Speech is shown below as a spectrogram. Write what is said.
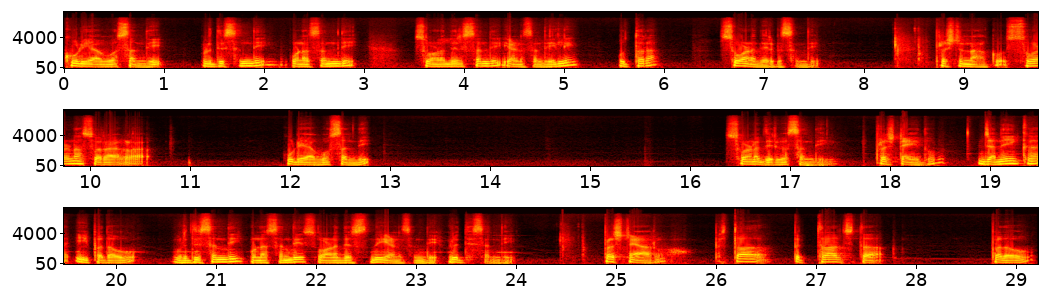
ಕೂಡಿಯಾಗುವ ಸಂಧಿ, ವೃದ್ಧಿಸಂಧಿ, ಗುಣಸಂಧಿ ಸುವರ್ಣ ದೀರ್ಘ ಸಂಧಿ ಎಣಸಂಧಿ ಇಲ್ಲಿ ಉತ್ತರ ಸುವರ್ಣ ದೀರ್ಘ ಸಂಧಿ ಪ್ರಶ್ನೆ ನಾಲ್ಕು. ಸುವರ್ಣ ಸ್ವರಗಳ ಕೂಡಿಯಾಗುವ ಸಂಧಿ ಸ್ವರ್ಣ ದೀರ್ಘ ಸಂಧಿ. ಪ್ರಶ್ನೆ ಇದು, ಜನೈಕ ಈ ಪದವು ವೃದ್ಧಿ ಸಂಧಿ ಗುಣಸಂಧಿ ಸಂಧಿ ಎಣಸಂಧಿ ವೃದ್ಧಿ ಸಂಧಿ. ಪ್ರಶ್ನೆ ಆರು, ಪಿತ್ರಾ, ಪಿತ್ರಾರ್ಜಿತ ಪದವು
